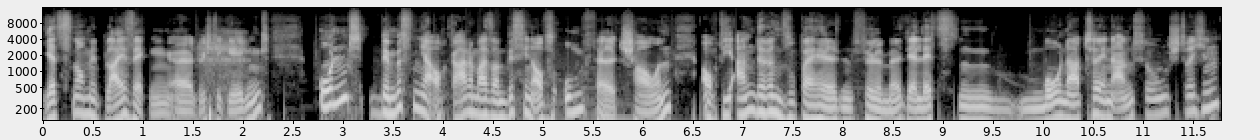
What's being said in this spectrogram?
jetzt noch mit Bleisäcken äh, durch die Gegend. Und wir müssen ja auch gerade mal so ein bisschen aufs Umfeld schauen. Auch die anderen Superheldenfilme der letzten Monate in Anführungsstrichen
